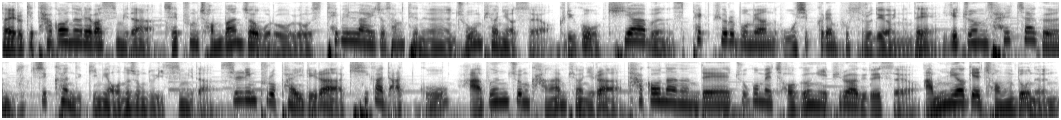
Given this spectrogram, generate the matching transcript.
자 이렇게 타건을 해봤습니다. 제품 전반적으로 요 스테빌라이저 상태는 좋은 편이었어요. 그리고 키압은 스펙표를 보면 50g 포스로 되어 있는데 이게 좀 살짝은 묵직한 느낌이 어느 정도 있습니다. 슬림 프로파일이라 키가 낮고 압은 좀 강한 편이라 타건하는데 조금의 적응이 필요하기도 했어요. 압력의 정도는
